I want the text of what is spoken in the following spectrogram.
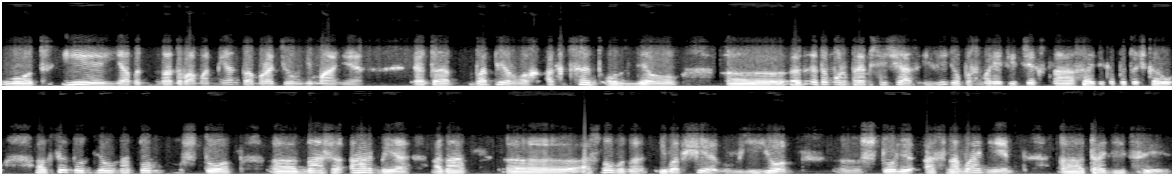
Вот. И я бы на два момента обратил внимание. Это, во-первых, акцент он сделал Э, Это, можно прямо сейчас и видео посмотреть, и текст на сайте kp.ru. Акцент он сделал на том, что э, наша армия, она э, основана и вообще в ее, э, что ли, основании э, традиции.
